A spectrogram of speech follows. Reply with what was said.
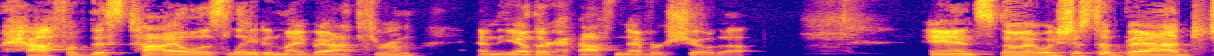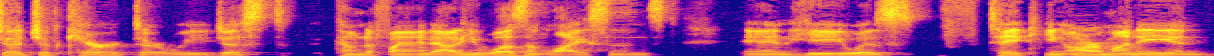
half of this tile is laid in my bathroom and the other half never showed up. And so it was just a bad judge of character. We just come to find out he wasn't licensed and he was taking our money and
